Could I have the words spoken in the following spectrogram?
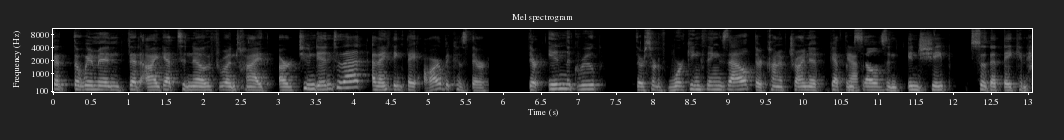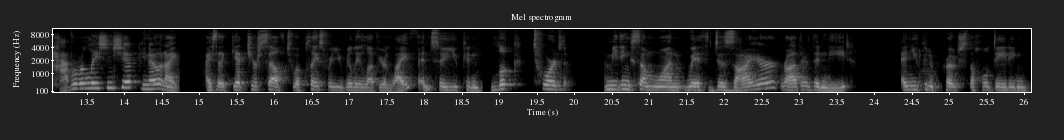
that the women that I get to know through Untied are tuned into that. And I think they are because they're they're in the group, they're sort of working things out, they're kind of trying to get themselves yeah. in, in shape so that they can have a relationship, you know, and I I said get yourself to a place where you really love your life. And so you can look towards meeting someone with desire rather than need. And you can mm-hmm. approach the whole dating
